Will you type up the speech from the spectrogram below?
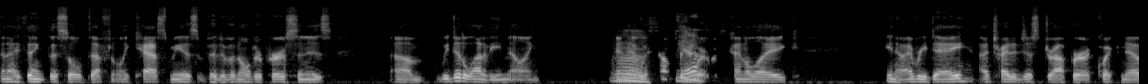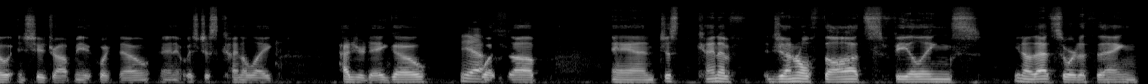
and i think this will definitely cast me as a bit of an older person is um, we did a lot of emailing and that Mm, was something yeah. where it was kind of like you know every day i try to just drop her a quick note and she'd drop me a quick note and it was just kind of like how'd your day go Yeah. what's up and just kind of general thoughts feelings you know that sort of thing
